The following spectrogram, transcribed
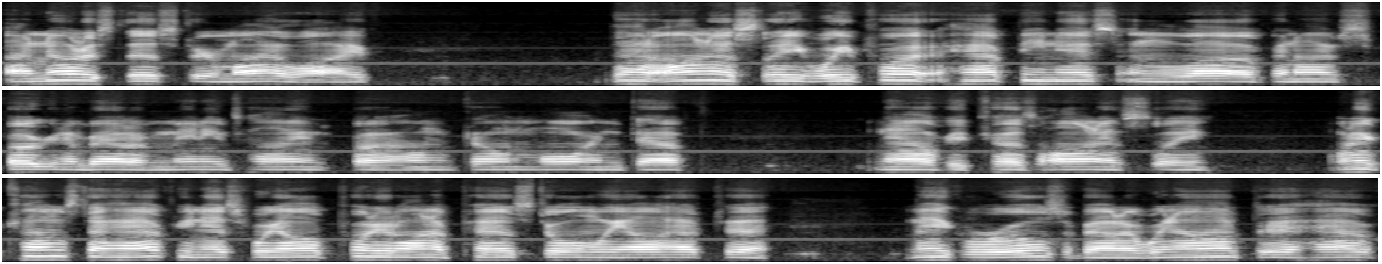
I noticed this through my life that honestly we put happiness and love, and I've spoken about it many times, but I'm going more in depth now because honestly, when it comes to happiness, we all put it on a pedestal and we all have to make rules about it. We don't have to have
